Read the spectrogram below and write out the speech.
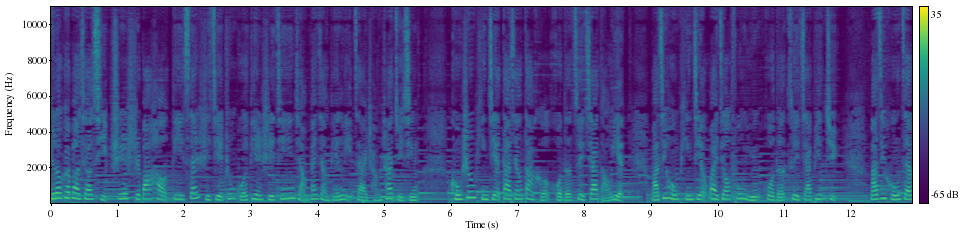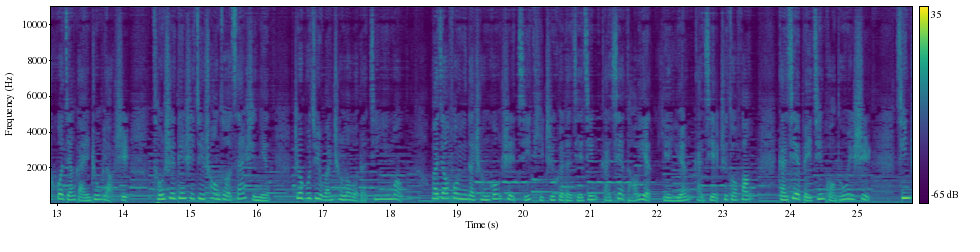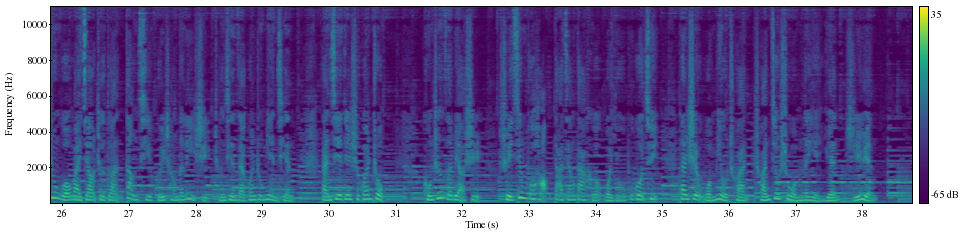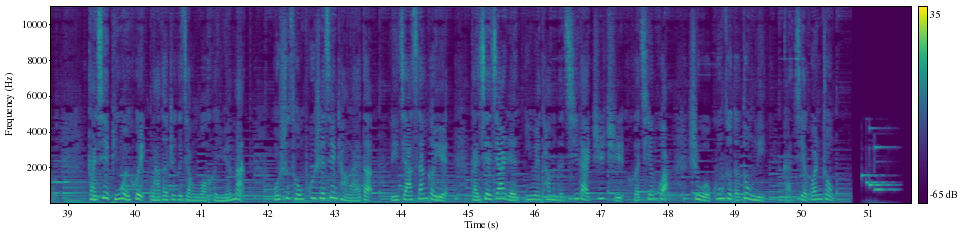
娱乐快报消息：十月十八号，第三十届中国电视金鹰奖颁奖典礼在长沙举行。孔笙凭借《大江大河》获得最佳导演，马继红凭借《外交风云》获得最佳编剧。马继红在获奖感言中表示：“从事电视剧创作三十年，这部剧完成了我的金鹰梦。《外交风云》的成功是集体智慧的结晶，感谢导演、演员，感谢制作方，感谢北京广东卫视。新中国外交这段荡气回肠的历史呈现在观众面前。”感谢电视观众，孔笙则表示：“水性不好，大江大河我游不过去，但是我们有船，船就是我们的演员职员。”感谢评委会拿到这个奖，我很圆满。我是从铺设现场来的，离家三个月。感谢家人，因为他们的期待、支持和牵挂是我工作的动力。感谢观众。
